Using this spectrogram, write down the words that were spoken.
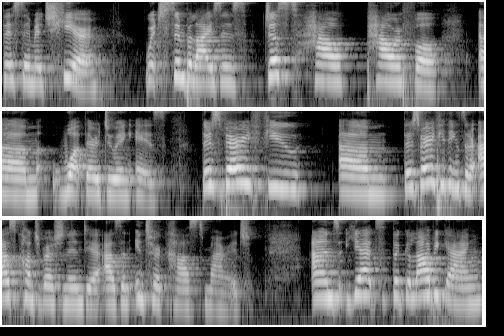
this image here, which symbolizes just how powerful um, what they're doing is. There's very few um, there's very few things that are as controversial in India as an intercaste marriage. And yet, the Gulabi gang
